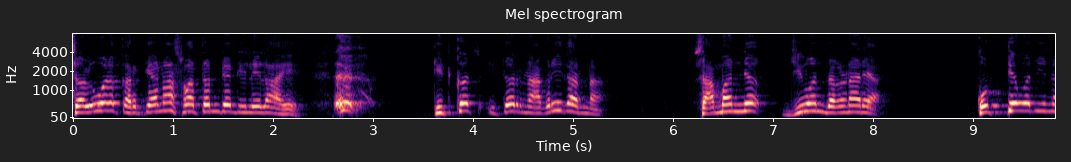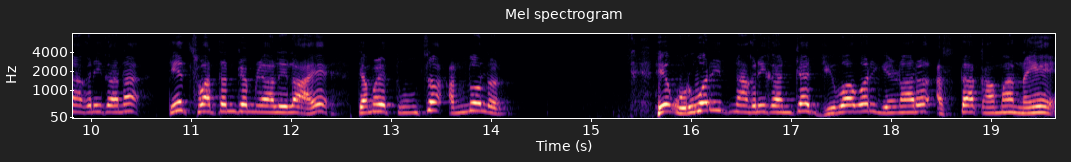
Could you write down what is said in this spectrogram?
चळवळकर्त्यांना स्वातंत्र्य दिलेलं आहे तितकंच इतर नागरिकांना सामान्य जीवन जगणाऱ्या कोट्यवधी नागरिकांना तेच स्वातंत्र्य मिळालेलं आहे. त्यामुळे तुमचं आंदोलन हे उर्वरित नागरिकांच्या जीवावर येणारं असता कामा नये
